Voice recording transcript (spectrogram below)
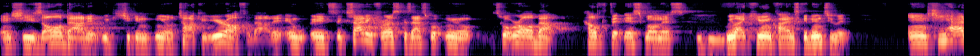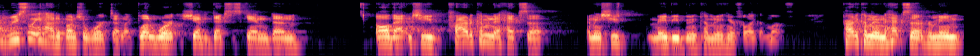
and she's all about it. We, she can you know talk your ear off about it, and it's exciting for us because that's what you know it's what we're all about: health, fitness, wellness Mhm. we like hearing clients get into it. And she had recently had a bunch of work done, like blood work. She had a DEXA scan done, all that. And she, prior to coming to Hexa, I mean, she's maybe been coming in here for like a month. Prior to coming in to Hexa, her main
